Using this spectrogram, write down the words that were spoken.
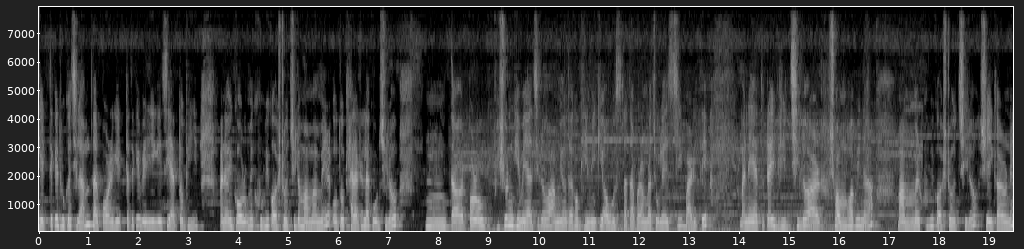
গেট থেকে ঢুকেছিলাম, তার পরের গেটটা থেকে বেরিয়ে গেছি, এত ভিড়। মানে ওই গরমে খুবই কষ্ট হচ্ছিল মামামের, ও তো খেলা ঠেলা করছিল তারপর ও ভীষণ ঘেমে যাচ্ছিল আমিও দেখো ঘেমে কি অবস্থা, তারপর আমরা চলে এসেছি বাড়িতে। মানে এতটাই ভিড় ছিল আর সম্ভবই না। মামার খুবই কষ্ট হচ্ছিল সেই কারণে।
